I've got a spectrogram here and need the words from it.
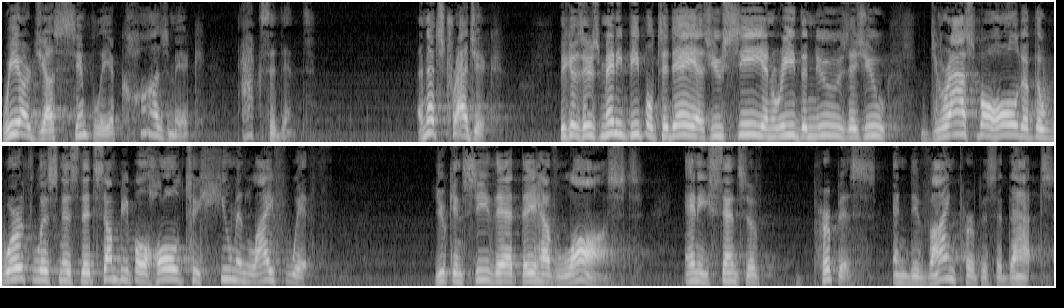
We are just simply a cosmic accident. And that's tragic because there's many people today as you see and read the news, as you grasp a hold of the worthlessness that some people hold to human life with, you can see that they have lost any sense of purpose and divine purpose at that.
